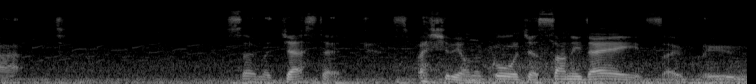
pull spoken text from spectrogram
That. So majestic, especially on a gorgeous sunny day. It's so blue.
